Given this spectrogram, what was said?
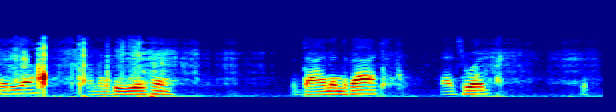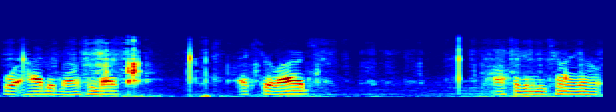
video. I'm going to be using the Diamondback Edgewood, the Sport Hybrid Mountain Bike, extra large. Also going to be trying out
